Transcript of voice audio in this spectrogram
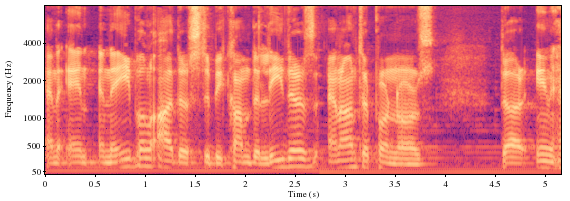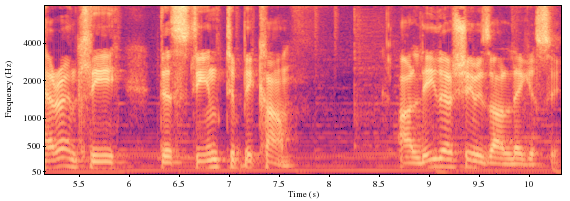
and en- enable others to become the leaders and entrepreneurs they are inherently destined to become. Our leadership is our legacy.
